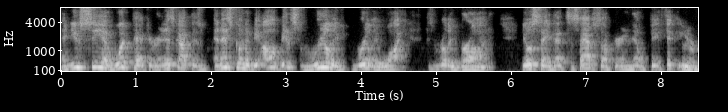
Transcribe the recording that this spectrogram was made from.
and you see a woodpecker and it's got this and it's going to be all it's really really white, it's really broad. You'll say that's a sapsucker, and they'll be, think that you're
